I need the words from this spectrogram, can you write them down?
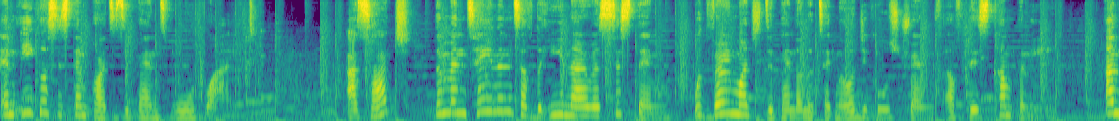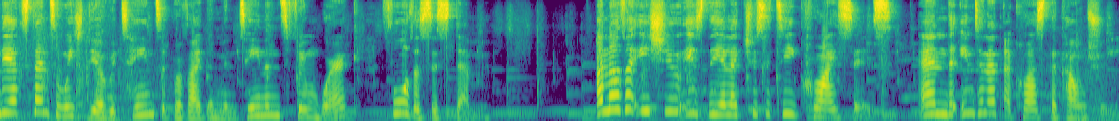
and ecosystem participants worldwide. As such, the maintenance of the e-Naira system would very much depend on the technological strength of this company and the extent to which they are retained to provide a maintenance framework for the system. Another issue is the electricity crisis and the internet across the country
